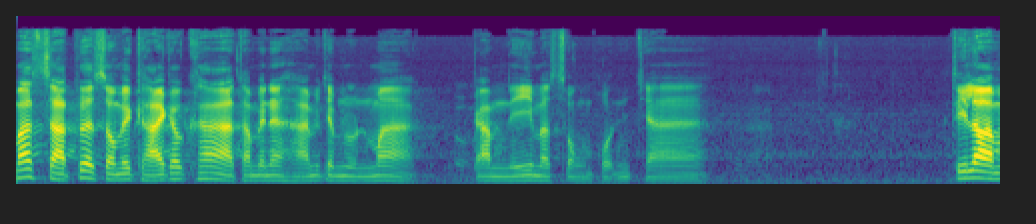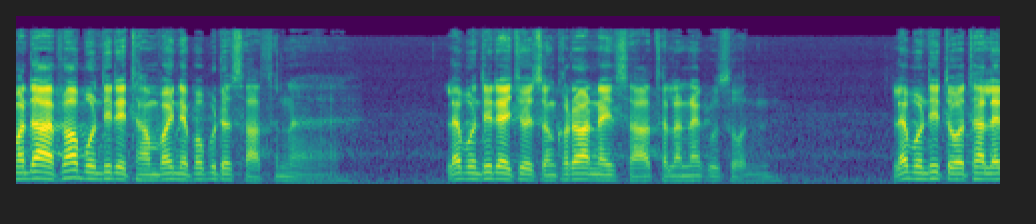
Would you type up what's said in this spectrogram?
มัดสัตว์เพื่อส่งไปขายเขาฆ่าทำเป็นอาหารมีจำนวนมาก กรรมนี้มาส่งผลจ้า ที่รอดมาได้เพราะบุญที่ได้ทำไว้ในพระพุทธศาสนา และบุญที่ได้ช่วยสงเคราะห์ในสาธารณกุศล และบุญที่ตัวท่านและ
